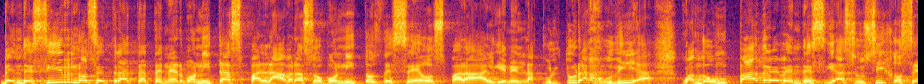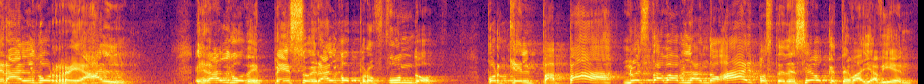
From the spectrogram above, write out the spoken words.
Bendecir no se trata de tener bonitas palabras o bonitos deseos para alguien. En la cultura judía, cuando un padre bendecía a sus hijos, era algo real, era algo de peso, era algo profundo. Porque el papá no estaba hablando, ay, pues te deseo que te vaya bien.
